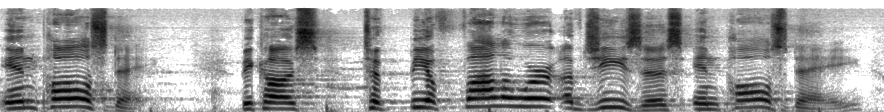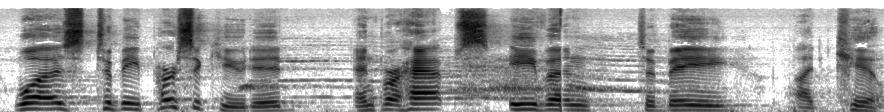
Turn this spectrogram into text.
in Paul's day. Because to be a follower of Jesus in Paul's day was to be persecuted and perhaps even to be uh, killed.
